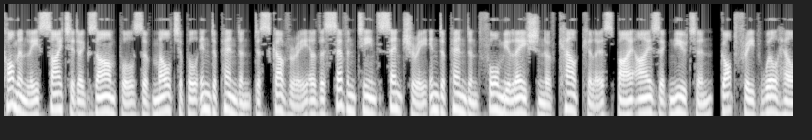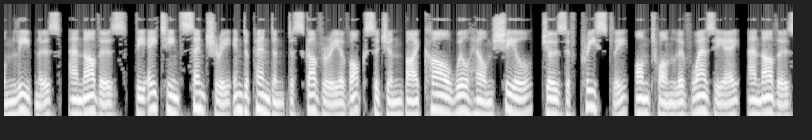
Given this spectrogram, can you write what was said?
Commonly cited examples of multiple independent discovery are the 17th-century independent formulation of calculus by Isaac Newton, Gottfried Wilhelm Leibniz, and others, the 18th-century independent discovery of oxygen by Carl Wilhelm Scheele, Joseph Priestley, Antoine Lavoisier, and others,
